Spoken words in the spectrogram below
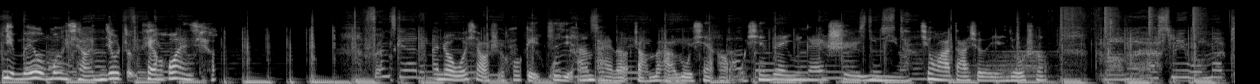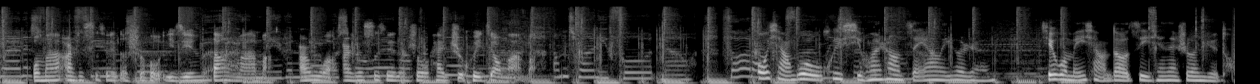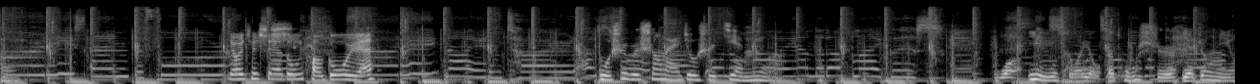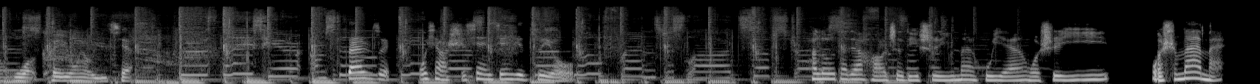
你没有梦想，你就整天幻想。按照我小时候给自己安排的长大路线啊，我现在应该是一名清华大学的研究生。我妈二十四岁的时候已经当了妈妈，而我二十四岁的时候还只会叫妈妈。我想过我会喜欢上怎样的一个人，结果没想到自己现在是个女同。你要去山东考公务员？我是不是生来就是贱命啊？我一无所有的同时，也证明我可以拥有一切。三十岁，我想实现经济自由。Hello，大家好，这里是一脉胡言，我是依依，我是麦麦。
